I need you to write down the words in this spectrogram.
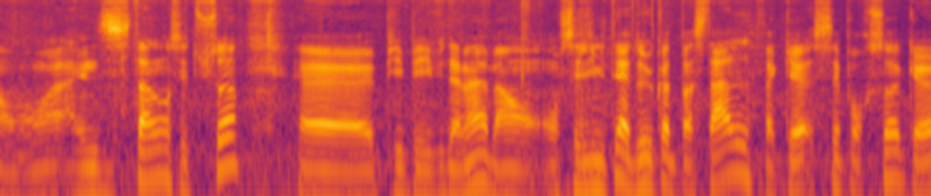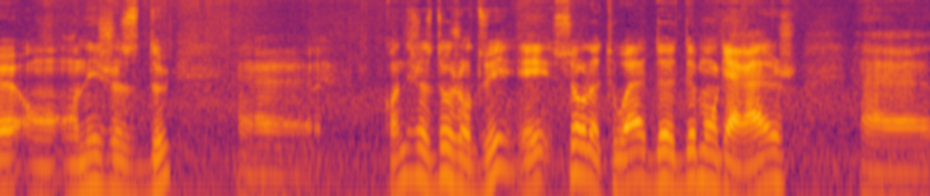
à une distance et tout ça. Euh, puis, évidemment, ben, on, s'est limité à deux codes postales, fait que c'est pour ça qu'on on est juste deux. qu'on est juste deux aujourd'hui et sur le toit de mon garage. Euh,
